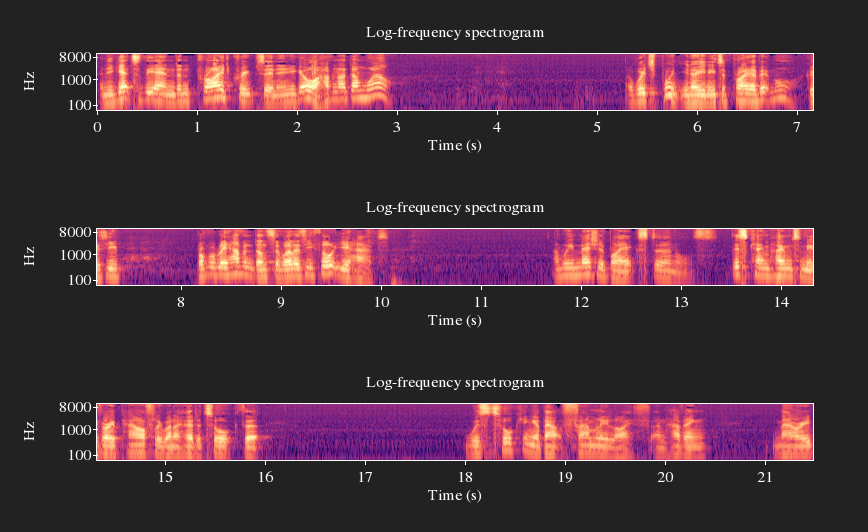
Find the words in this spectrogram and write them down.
and you get to the end and pride creeps in and you go, oh, haven't I done well? At which point, you know, you need to pray a bit more because you probably haven't done so well as you thought you had. And we measure by externals. This came home to me very powerfully when I heard a talk that was talking about family life and having married,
